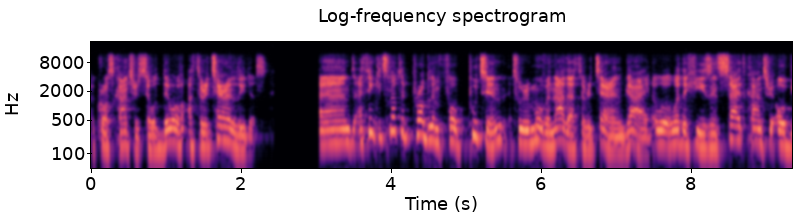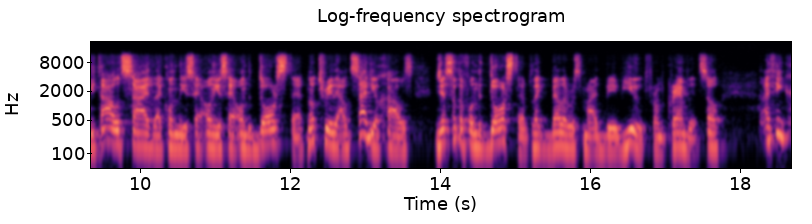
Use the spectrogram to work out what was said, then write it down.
across countries. So they were authoritarian leaders. And I think it's not a problem for Putin to remove another authoritarian guy, whether he's inside country or bit outside, like on you say, on you say on the doorstep, not really outside your house, just sort of on the doorstep, like Belarus might be viewed from Kremlin. So I think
